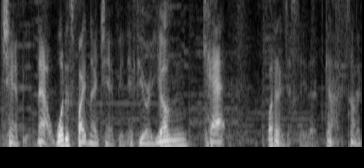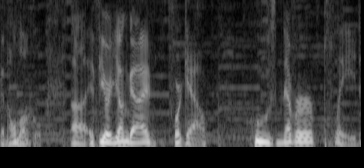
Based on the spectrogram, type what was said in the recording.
Champion. Now, what is Fight Night Champion? If you're a young cat, why did I just say that? God, it sounds like an old uncle. Uh, if you're a young guy or gal who's never played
